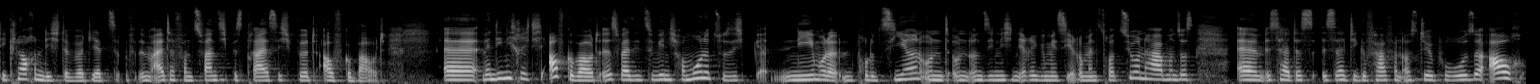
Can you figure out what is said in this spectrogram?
die Knochendichte wird jetzt im Alter von 20 bis 30 wird aufgebaut äh, wenn die nicht richtig aufgebaut ist, weil sie zu wenig Hormone zu sich äh, nehmen oder produzieren und, und, und sie nicht in regelmäßig ihre Menstruation haben und so, ähm, ist, halt das, ist halt die Gefahr von Osteoporose auch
